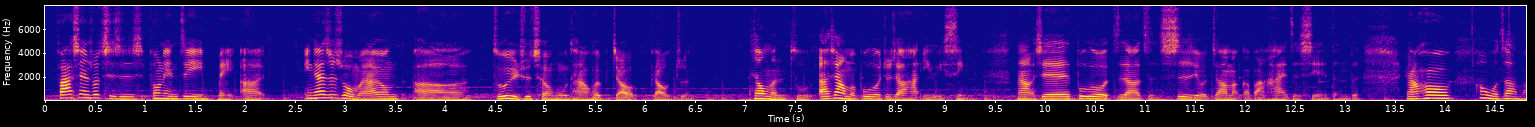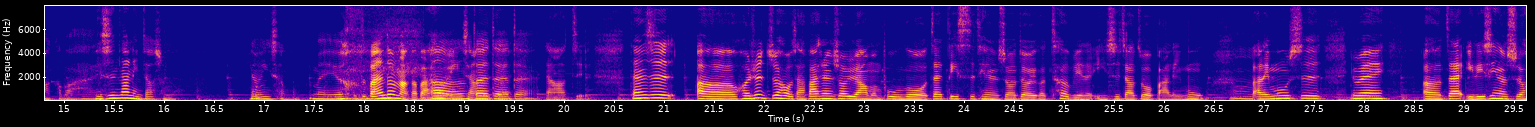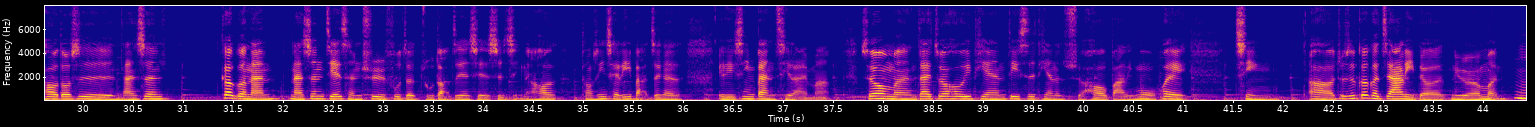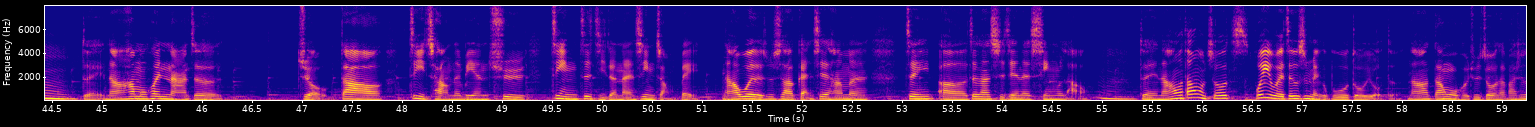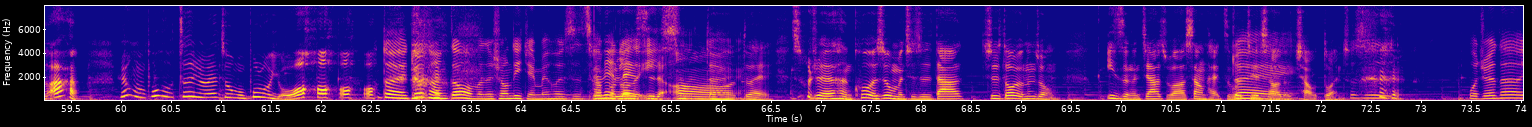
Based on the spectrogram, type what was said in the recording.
发现说，其实丰年祭每呃应该是说我们要用呃族语去称呼它会比较标准。像我们族啊，像我们部落就叫它伊里信，然后有些部落知道只是有叫马嘎巴亥这些等等。然后哦，我知道马格巴亥你，是那你叫什么？你有印象吗？没有，反正对马嘎巴很有印象，嗯对对对对，了解，但是呃，回去之后我才发现说，原来我们部落在第四天的时候都有一个特别的仪式，叫做巴里木。嗯巴里木是因为呃，在以离性的时候都是男生各个男男生阶层去负责主导这些事情，然后同心协力把这个以离性办起来嘛。所以我们在最后一天第四天的时候，巴里木会请呃，就是各个家里的女儿们嗯对，然后他们会拿着酒到祭场那边去敬自己的男性长辈，然后为了就是要感谢他们这一呃这段时间的辛劳，嗯，对。然后当我之后，我以为这个是每个部落都有的，然后当我回去之后才发现说啊，原来我们部落这个原来只有我们部落有哦，对，就可能跟我们的兄弟姐妹会是差有不点类似的，多意思，嗯，对对。是我觉得很酷的是，我们其实大家其实都有那种一整个家族要上台自我介绍的桥段，就是我觉得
